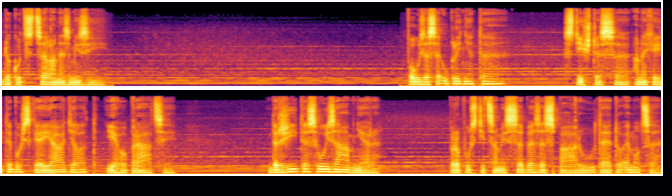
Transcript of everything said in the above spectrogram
dokud zcela nezmizí. Pouze se uklidněte, stište se a nechejte božské já dělat jeho práci. Držíte svůj záměr propustit sami sebe ze spárů této emoce.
